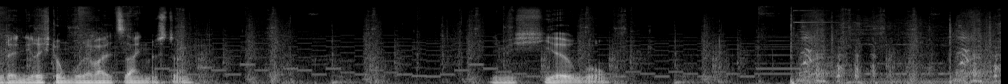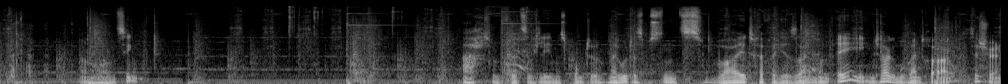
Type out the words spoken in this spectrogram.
Oder in die Richtung, wo der Wald sein müsste. Nämlich hier irgendwo. Zing. 48 Lebenspunkte. Na gut, das müssten zwei Treffer hier sein. Und ey, ein Tagebucheintrag. Sehr schön.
